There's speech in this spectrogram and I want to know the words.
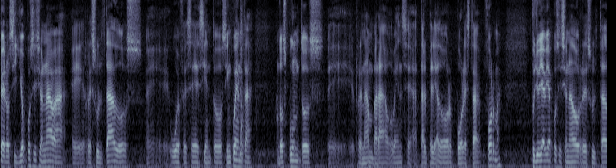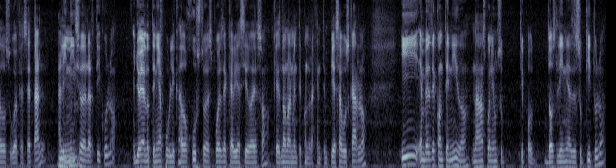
pero si yo posicionaba eh, resultados eh, UFC 150, dos puntos, eh, Renan Barao vence a tal peleador por esta forma, pues yo ya había posicionado resultados UFC tal al inicio del artículo Yo ya lo tenía publicado justo después de que había sido eso, que es normalmente cuando la gente empieza a buscarlo. Y en vez de contenido, nada más ponía un tipo dos líneas de subtítulo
